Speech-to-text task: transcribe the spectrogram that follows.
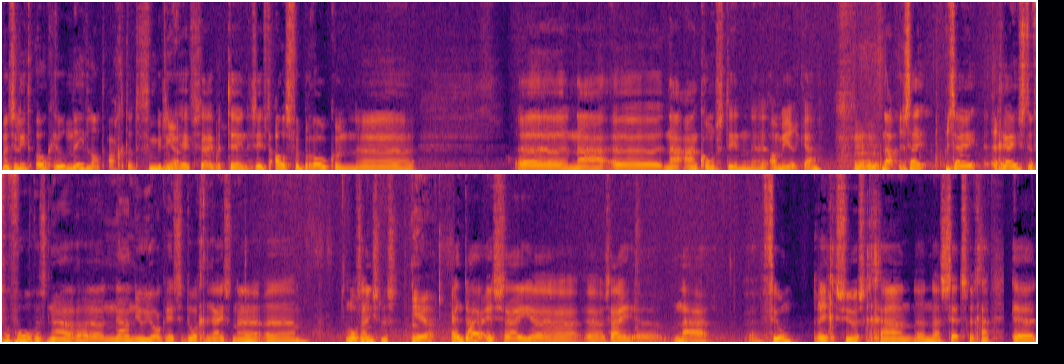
Maar ze liet ook heel Nederland achter. De familie Ja. heeft zij meteen... Ze heeft alles verbroken eh, na, eh, na aankomst in eh, Amerika. Mhm. Nou, zij, zij reisde vervolgens naar, eh, naar New York. Is ze doorgereisd naar eh, Los Angeles. Ja. En daar is zij, eh, eh, zij eh, naar eh, filmregisseurs gegaan, eh, naar sets gegaan. Eh, eh,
